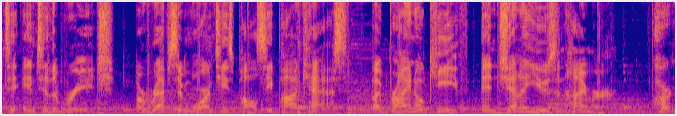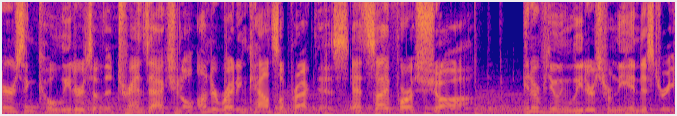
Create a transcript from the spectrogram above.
to Into the Breach, a Reps and Warranties Policy podcast by Brian O'Keefe and Jenna Usenheimer, partners and co leaders of the Transactional Underwriting Counsel practice at Seyfarth Shaw. Interviewing leaders from the industry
